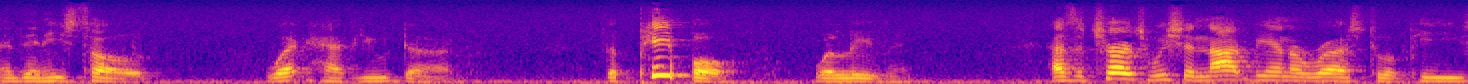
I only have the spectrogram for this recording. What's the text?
And then he's told, What have you done? The people were leaving. As a church, we should not be in a rush to appease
